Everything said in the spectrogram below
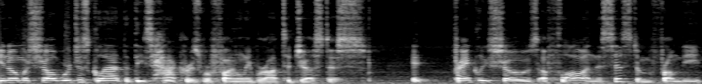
You know, Michelle, we're just glad that these hackers were finally brought to justice. It frankly shows a flaw in the system from the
